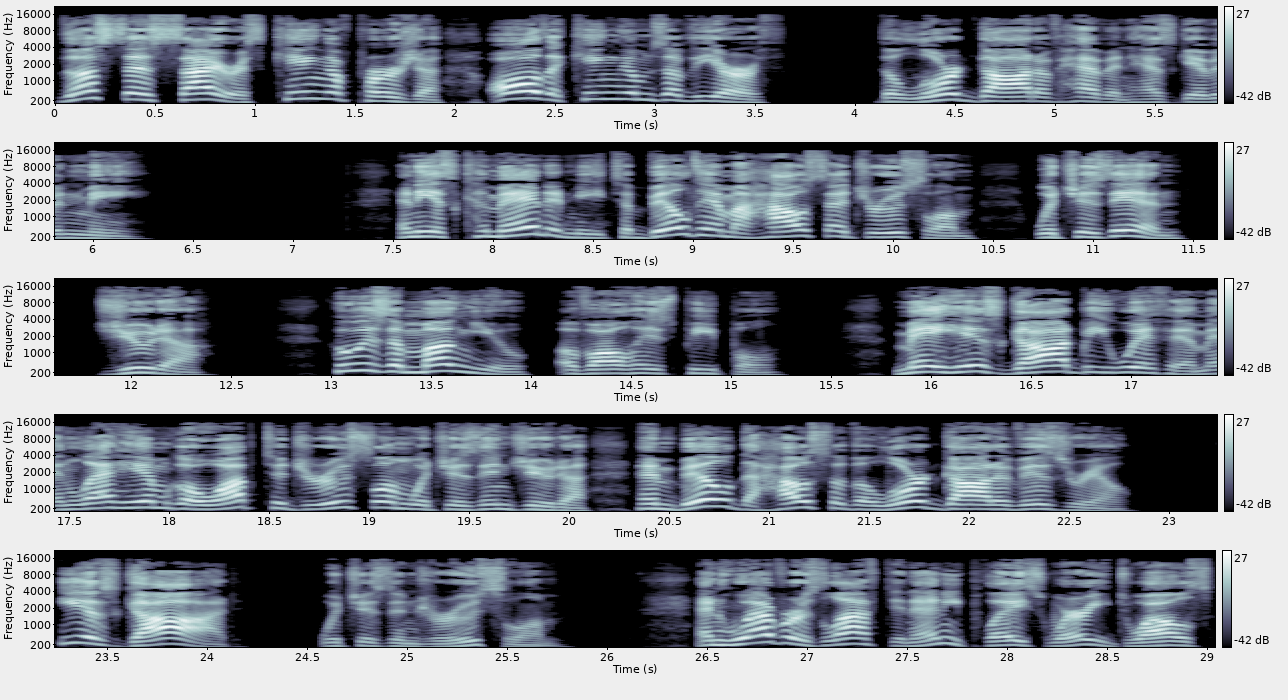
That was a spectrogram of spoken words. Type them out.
Thus says Cyrus, king of Persia, all the kingdoms of the earth, the Lord God of heaven has given me. And he has commanded me to build him a house at Jerusalem, which is in Judah. Who is among you of all his people? May his God be with him, and let him go up to Jerusalem, which is in Judah, and build the house of the Lord God of Israel. He is God, which is in Jerusalem. And whoever is left in any place where he dwells,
